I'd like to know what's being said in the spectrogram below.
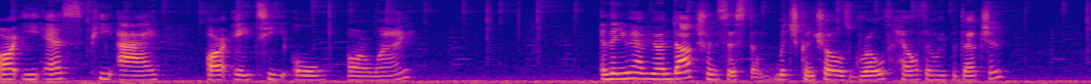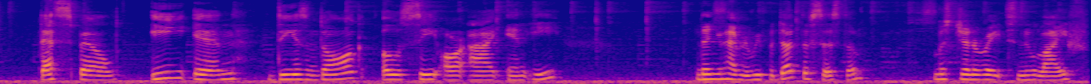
R E S P I R A T O R Y. And then you have your endocrine system, which controls growth, health, and reproduction. That's spelled E N D as in dog, O C R I N E. Then you have your reproductive system, which generates new life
